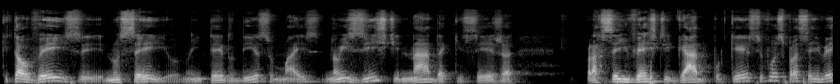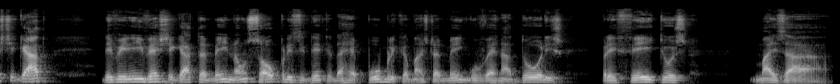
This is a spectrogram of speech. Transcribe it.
que talvez, não sei, eu não entendo disso, mas não existe nada que seja para ser investigado, porque se fosse para ser investigado, deveria investigar também não só o presidente da República, mas também governadores, prefeitos, mas a,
